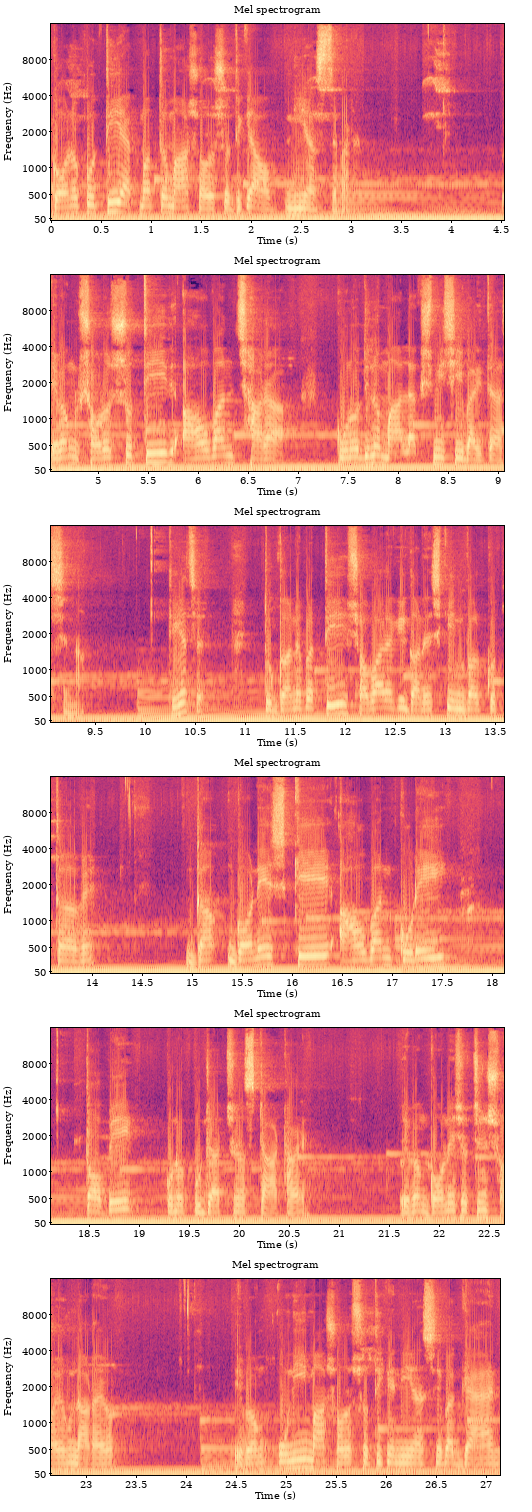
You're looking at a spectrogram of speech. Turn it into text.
গণপতি একমাত্র মা সরস্বতীকে নিয়ে আসতে পারে। এবং সরস্বতীর আহ্বান ছাড়া কোনোদিনও মা লক্ষ্মী সেই বাড়িতে আসে না। ঠিক আছে? তো গণপতি সবার আগে গণেশকে ইনভলভ করতে হবে। গণেশকে আহ্বান করেই তবে কোনো পূজা অর্চনা স্টার্ট হয়। এবং গণেশ হচ্ছেন স্বয়ং নারায়ণ। এবং উনি মা সরস্বতীকে নিয়ে আসে বা জ্ঞান।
